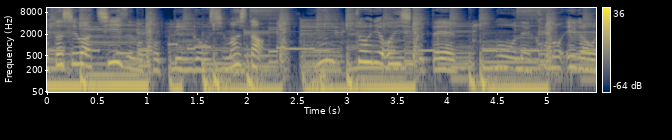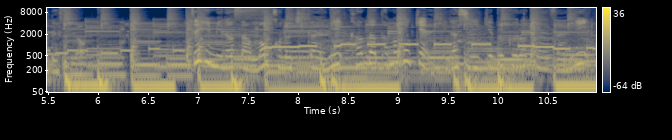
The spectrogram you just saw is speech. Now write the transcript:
私はチーズのトッピングをしました。本当に美味しくてもうねこの笑顔ですよ。ぜひ皆さんもこの機会に神田卵県東池袋店さんに行っ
